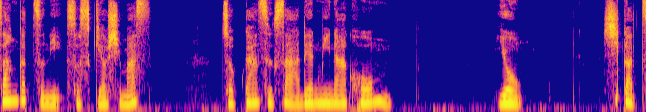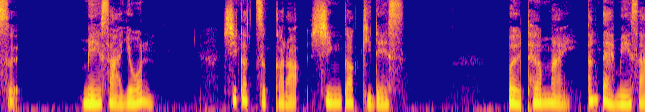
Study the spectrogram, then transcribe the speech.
ซังกัตสึนิโซสเกียวชิมัสจบการศึกษาเดือนมีนาคมยงชิกัตสึเมษายน4月から新学期です เปิดเทอมใหม่ตั้งแต่เมษา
